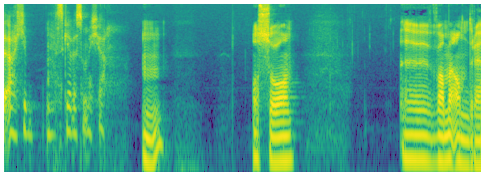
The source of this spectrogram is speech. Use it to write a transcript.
jeg har ikke skrevet så mye. Mm. Og så uh, Hva med andre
